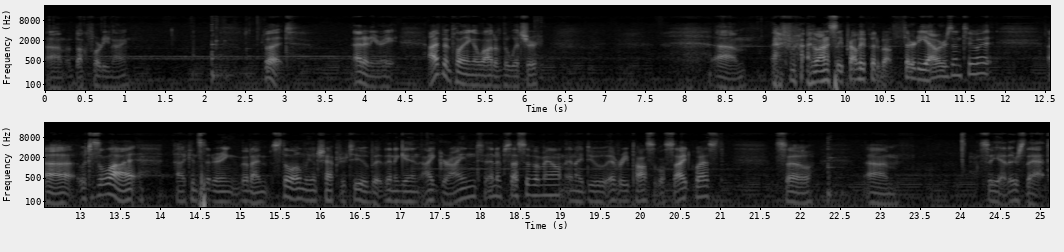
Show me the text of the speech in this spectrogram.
um, a buck 49. But at any rate, I've been playing a lot of The Witcher. Um, I've, I've, honestly probably put about 30 hours into it, uh, which is a lot. Uh, considering that I'm still only on chapter 2, but then again, I grind an obsessive amount and I do every possible side quest. So, um, so yeah, there's that.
